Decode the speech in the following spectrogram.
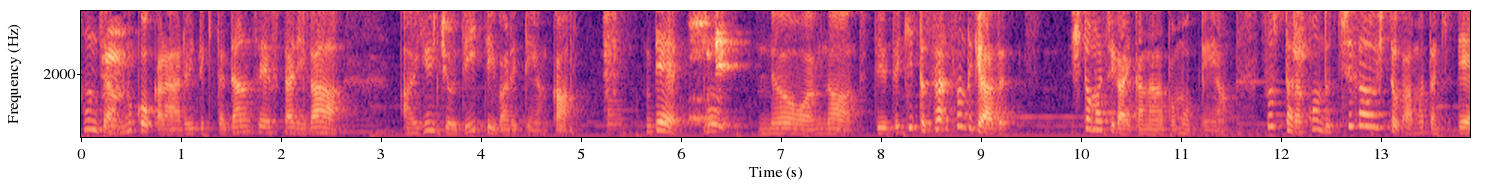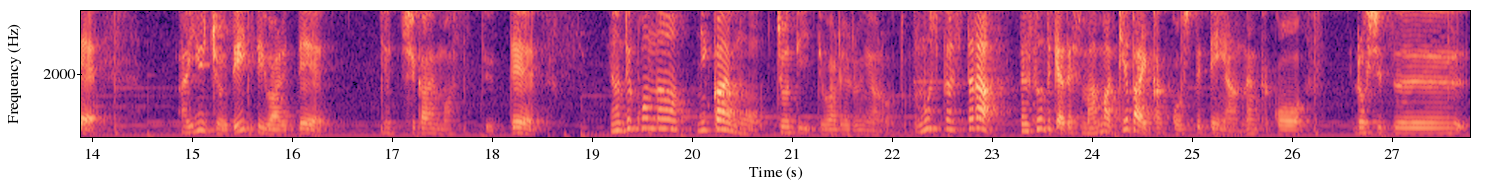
ほんじゃうん。向こうから歩いてきた男性2人が「Are you Jody?」って言われてんやんかで「No, I'm not」って言ってきっとさその時は私人間違いかなと思ってんやん。そしたら今度違う人がまた来て「Are you Jody?」って言われて「いや違います」って言ってなんでこんな2回もジョディって言われるんやろうと。もしかしたらでその時私まあまあケバい格好しててんやん。なんかこう露出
